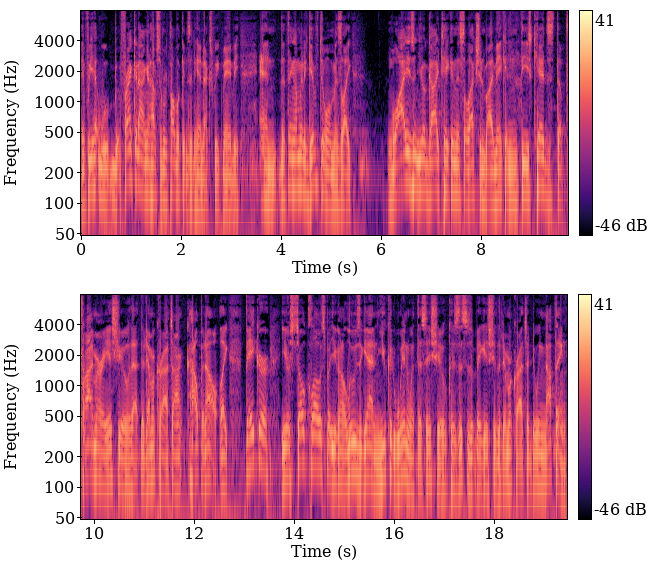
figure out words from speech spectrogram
if we ha- Frank and I are going to have some Republicans in here next week, maybe, and the thing I'm going to give to him is like. Why isn't your guy taking this election by making these kids the primary issue that the Democrats aren't helping out? Like Baker, you're so close, but you're going to lose again. You could win with this issue because this is a big issue. The Democrats are doing nothing.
